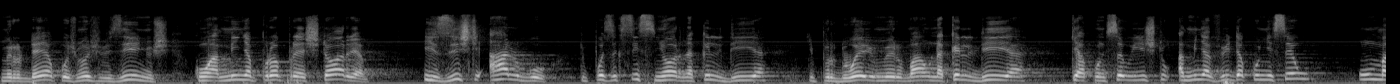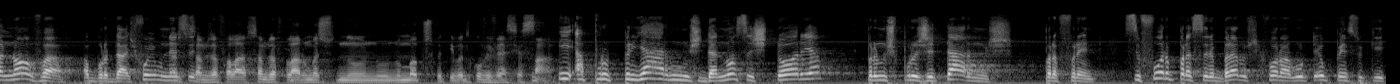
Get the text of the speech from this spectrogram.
me rodeiam, com os meus vizinhos, com a minha própria história. Existe algo que que sim, senhor, naquele dia que perdoei o meu irmão, naquele dia que aconteceu isto, a minha vida conheceu uma nova abordagem. Foi nesse... Estamos a falar, estamos a falar numa, numa perspectiva de convivência sã. E apropriar-nos da nossa história para nos projetarmos para frente. Se for para celebrar os que foram à luta, eu penso que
